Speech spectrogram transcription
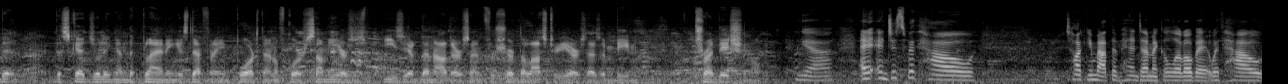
the, the scheduling and the planning is definitely important. Of course, some years is easier than others, and for sure, the last two years hasn't been traditional. Yeah, and, and just with how talking about the pandemic a little bit with how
